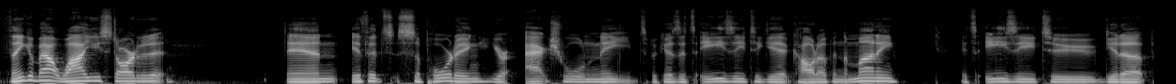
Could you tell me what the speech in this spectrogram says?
Think about why you started it and if it's supporting your actual needs because it's easy to get caught up in the money it's easy to get up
